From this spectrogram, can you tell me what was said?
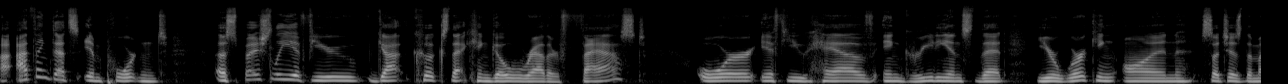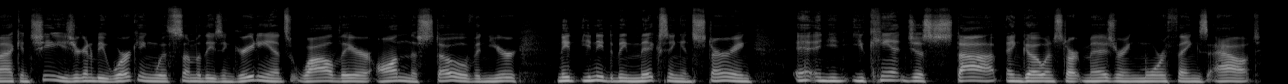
I, I think that's important, especially if you've got cooks that can go rather fast or if you have ingredients that you're working on, such as the mac and cheese, you're going to be working with some of these ingredients while they're on the stove, and you're need you need to be mixing and stirring, and you you can't just stop and go and start measuring more things out,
